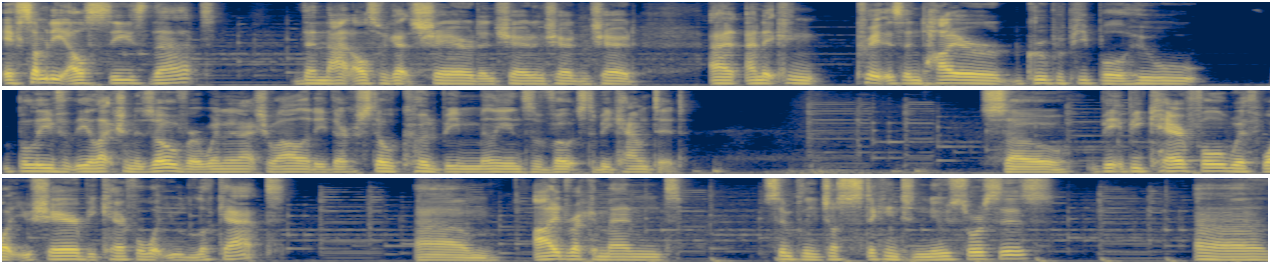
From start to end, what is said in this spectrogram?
if somebody else sees that, then that also gets shared and shared and shared and shared. And, and it can create this entire group of people who believe that the election is over when in actuality there still could be millions of votes to be counted. So be, be careful with what you share, be careful what you look at. Um, I'd recommend simply just sticking to news sources uh,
